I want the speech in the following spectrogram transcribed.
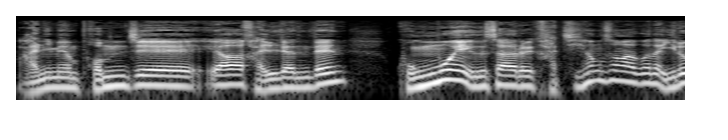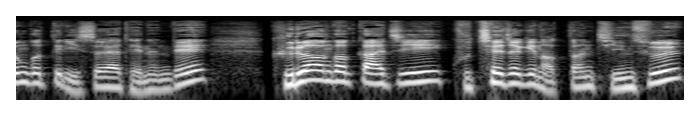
아니면 범죄와 관련된 공모의 의사를 같이 형성하거나 이런 것들이 있어야 되는데 그러한 것까지 구체적인 어떤 진술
